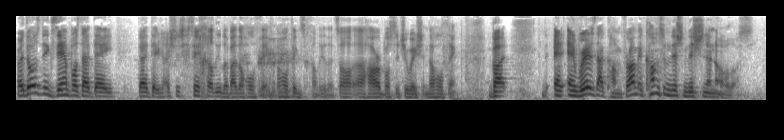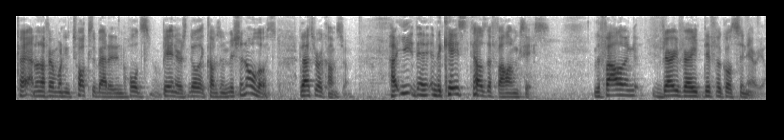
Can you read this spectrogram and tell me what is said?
right? Those are the examples that they that they I should say Khalila by the whole thing. The whole thing's Khalila. It's a horrible situation. The whole thing, but and, and, where does that come from? It comes from this Mishnah and Oholos. Okay, I don't know if everyone who talks about it and holds banners know that it comes from Mishnah Oholos. But that's where it comes from. In the case, tells the following case the following very, very difficult scenario.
